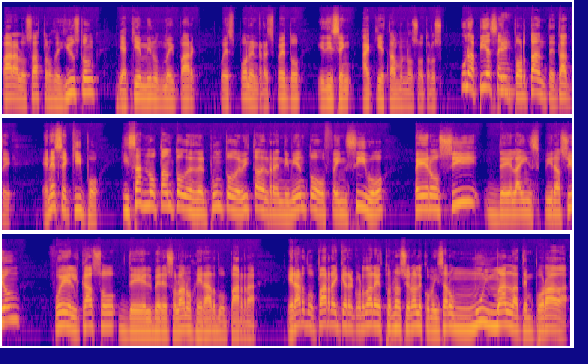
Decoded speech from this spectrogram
para los Astros de Houston y aquí en Minute Maid Park pues ponen respeto y dicen aquí estamos nosotros. Una pieza importante, Tate, en ese equipo, quizás no tanto desde el punto de vista del rendimiento ofensivo, pero sí de la inspiración, fue el caso del venezolano Gerardo Parra. Gerardo Parra, hay que recordar, estos nacionales comenzaron muy mal la temporada.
